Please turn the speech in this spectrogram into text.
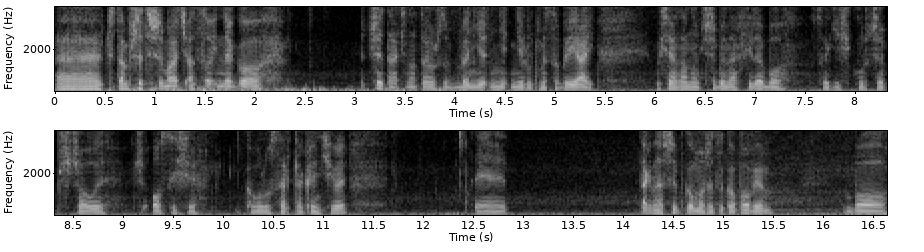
e, czy tam przytrzymać, a co innego czytać. No to już nie, nie, nie róbmy sobie jaj. Musiałem zamknąć szybę na chwilę, bo tu jakieś kurcze pszczoły czy osy się koło lusterka kręciły. E, tak na szybko może tylko powiem, bo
